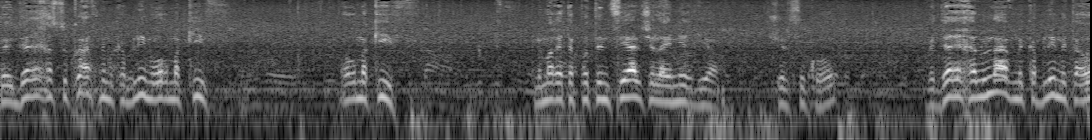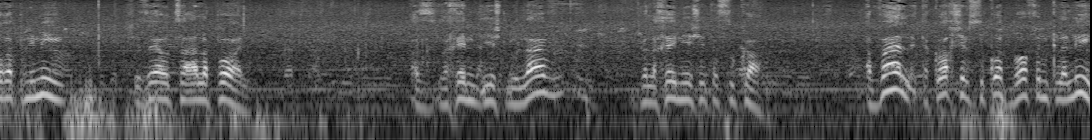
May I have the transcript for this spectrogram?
ודרך הסוכה אנחנו מקבלים אור מקיף, אור מקיף, כלומר את הפוטנציאל של האנרגיה של סוכות, ודרך הלולב מקבלים את האור הפנימי, שזה ההוצאה לפועל. אז לכן יש לולב, ולכן יש את הסוכה. אבל את הכוח של סוכות באופן כללי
